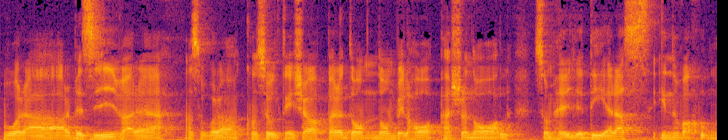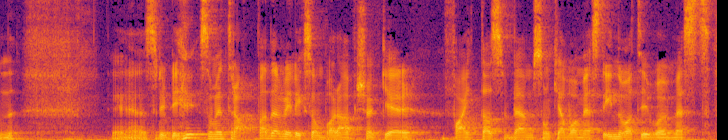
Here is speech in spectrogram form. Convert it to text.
våra arbetsgivare, alltså våra konsultinköpare, de, de vill ha personal som höjer deras innovation. Eh, Så det blir som en trappa där vi liksom bara försöker fightas vem som kan vara mest innovativ och mest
